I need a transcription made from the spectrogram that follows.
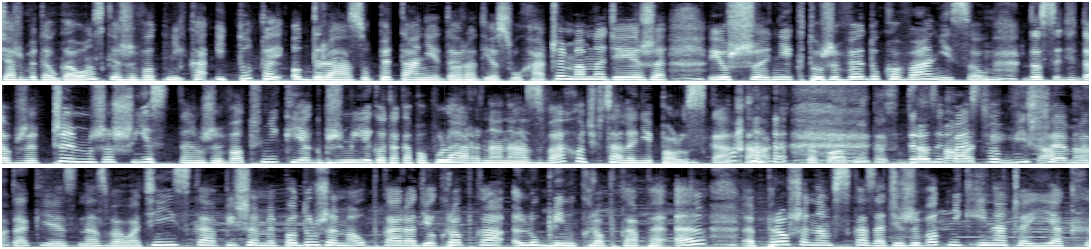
chociażby tę gałązkę żywotnika i tutaj od razu pytanie do radiosłuchaczy. Mam nadzieję, że już niektórzy wyedukowani są dosyć dobrze, czymżeż jest ten żywotnik, jak brzmi jego taka popularna nazwa, choć wcale nie polska. Tak, dokładnie. To jest Drodzy Państwo, piszemy, tak. tak. jest, nazwa łacińska, piszemy podróże małpka radio.lublin.pl. Proszę nam wskazać żywotnik inaczej, jak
